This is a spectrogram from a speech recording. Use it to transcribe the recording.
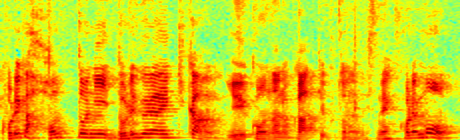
これが本当にどれぐらい期間有効なのかっていうことなんですね。これも、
